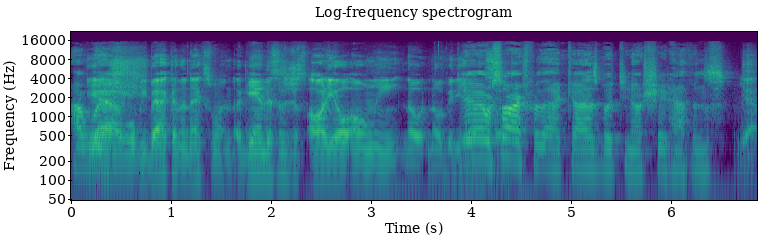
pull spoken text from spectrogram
I wish. yeah, we'll be back in the next one. Again, this is just audio only, no no video. Yeah, we're so, sorry for that, guys, but you know, shit happens. Yeah,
